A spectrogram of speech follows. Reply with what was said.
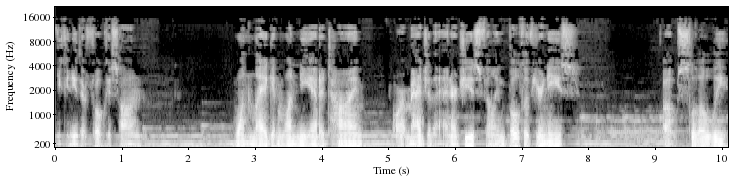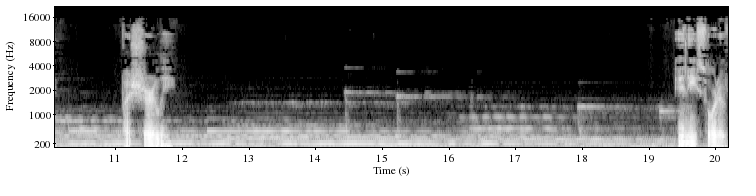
You can either focus on one leg and one knee at a time, or imagine the energy is filling both of your knees up slowly but surely. Any sort of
